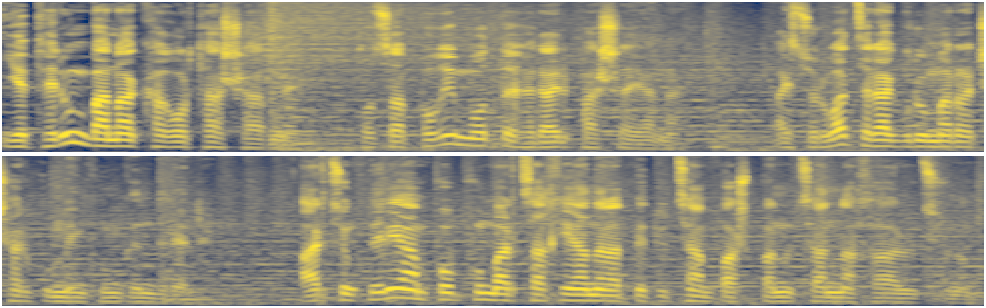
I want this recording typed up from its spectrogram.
Եթերում բանակ հաղորդաշարն է։ Խոսափողի մոտ է Հրայր Փաշայանը։ Այսօրվա ծրագրում առաջարկում ենք ունկնդրել։ Արդյունքների ամփոփում Արցախի հանրապետության պաշտպանության նախարարությունում։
